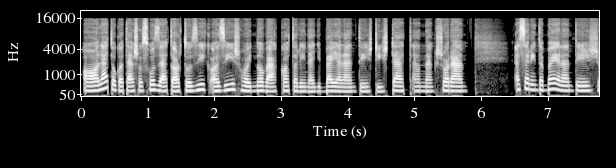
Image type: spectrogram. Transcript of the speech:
A látogatáshoz hozzátartozik az is, hogy Novák Katalin egy bejelentést is tett ennek során. Ez szerint a bejelentés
